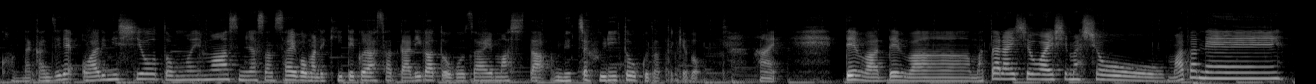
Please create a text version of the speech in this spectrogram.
こんな感じで終わりにしようと思います。皆さん最後まで聞いてくださってありがとうございました。めっちゃフリートークだったけど。はい。ではではまた来週お会いしましょう。またね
